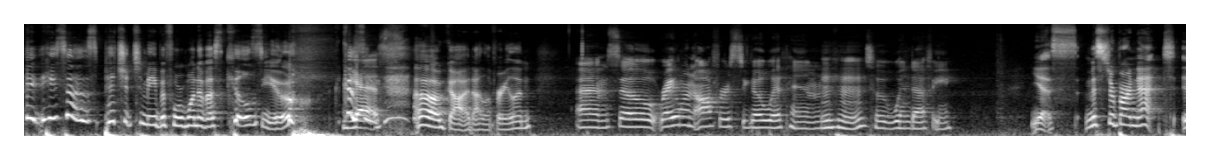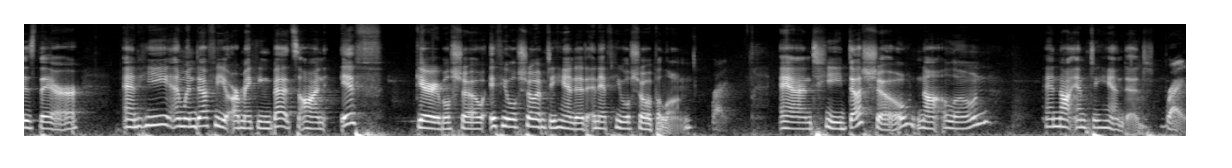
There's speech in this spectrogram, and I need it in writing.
He, he says, pitch it to me before one of us kills you. 'Cause he- Yes. oh, God. I love Raylan. Um, so Raylan offers to go with him Mm-hmm. to Wynn Duffy. Yes. Mr. Arnett is there. And he and Wynn Duffy are making bets on if Gary will show, if he will show empty handed, and if he will show up alone. Right. And he does show not alone and not empty handed. Right.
